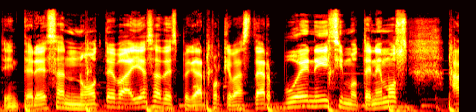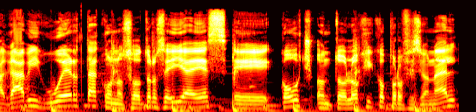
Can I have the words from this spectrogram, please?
¿Te interesa? No te vayas a despegar porque va a estar buenísimo. Tenemos a Gaby Huerta con nosotros. Ella es eh, coach ontológico profesional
